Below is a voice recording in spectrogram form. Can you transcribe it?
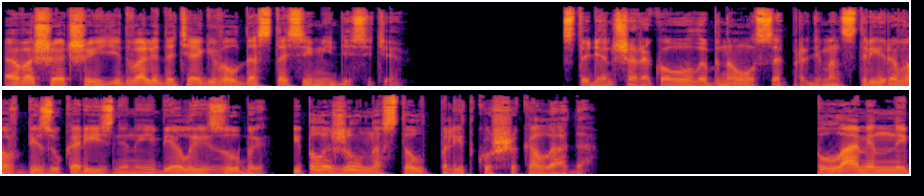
а вошедший едва ли дотягивал до 170. Студент широко улыбнулся, продемонстрировав безукоризненные белые зубы и положил на стол плитку шоколада. Пламенный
